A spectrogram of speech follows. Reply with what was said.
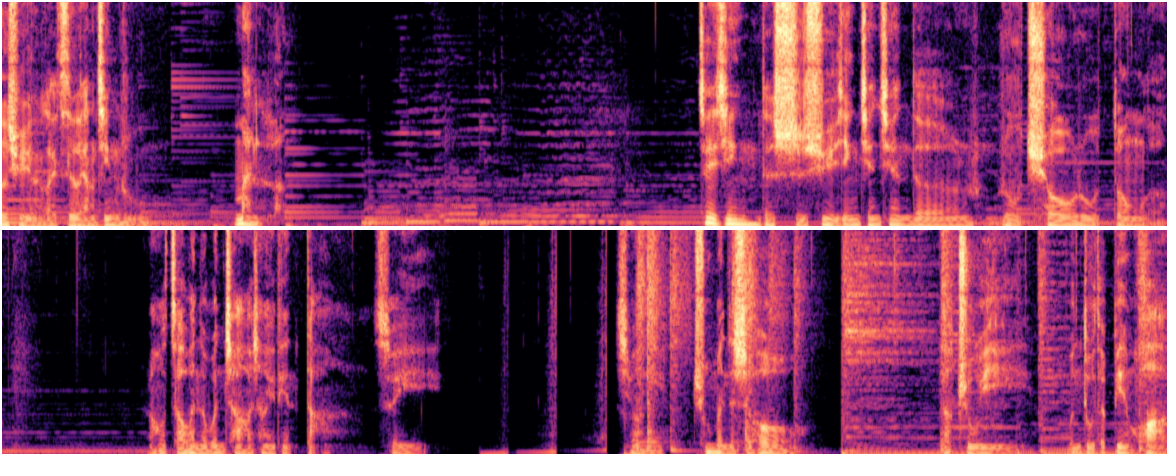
歌曲来自梁静茹，《慢冷》。最近的时序已经渐渐的入秋入冬了，然后早晚的温差好像有点大，所以希望你出门的时候要注意温度的变化，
